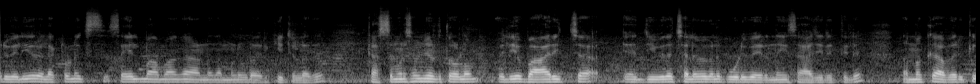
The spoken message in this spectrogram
ഒരു വലിയൊരു ഇലക്ട്രോണിക്സ് സെയിൽ മാമാങ്കമാണ് നമ്മളിവിടെ ഒരുക്കിയിട്ടുള്ളത്. കസ്റ്റമേഴ്സ് സംബന്ധിച്ചിടത്തോളം വലിയ ഭാരിച്ച ജീവിത ചെലവുകൾ കൂടി വരുന്ന ഈ സാഹചര്യത്തിൽ നമുക്ക് അവർക്ക്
